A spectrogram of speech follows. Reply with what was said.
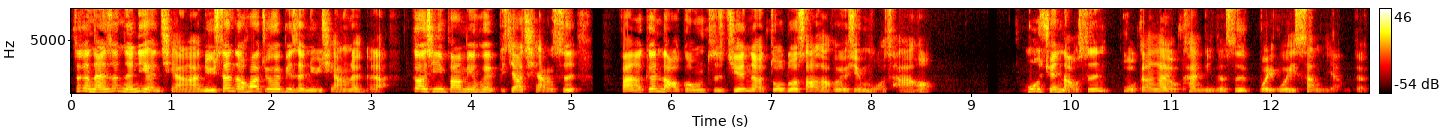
这个男生能力很强啊，女生的话就会变成女强人的啦，个性方面会比较强势。反而跟老公之间呢，多多少少会有些摩擦哈。莫轩老师，我刚刚有看你的是微微上扬的，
